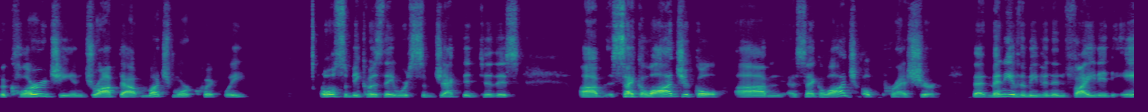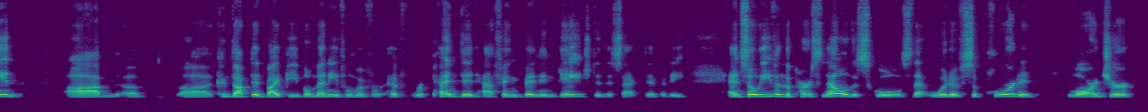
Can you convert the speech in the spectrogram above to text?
the clergy and dropped out much more quickly. Also, because they were subjected to this uh, psychological um, psychological pressure that many of them even invited in um, uh, uh, conducted by people, many of whom have, have repented having been engaged in this activity. And so even the personnel of the schools that would have supported larger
